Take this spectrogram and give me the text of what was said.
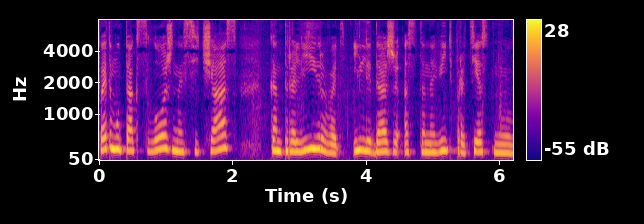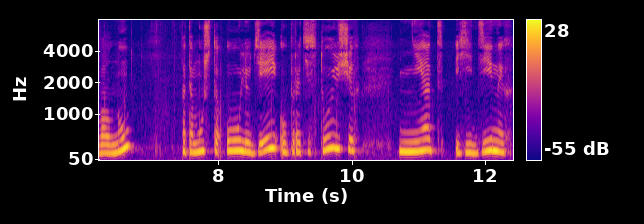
Поэтому так сложно сейчас контролировать или даже остановить протестную волну, потому что у людей, у протестующих – нет единых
